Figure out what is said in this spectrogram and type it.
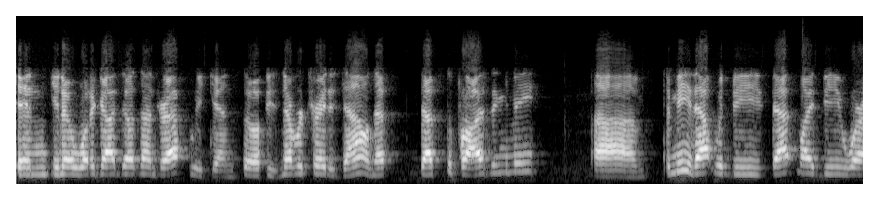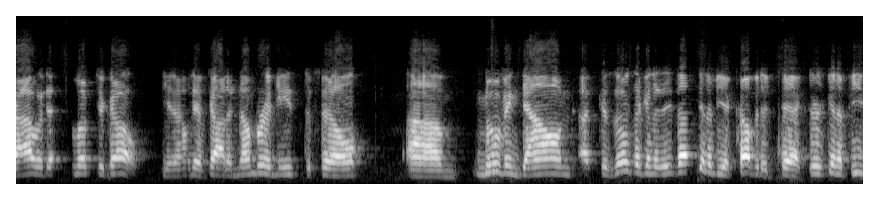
and you know what a guy does on draft weekend. So if he's never traded down, that's that's surprising to me. Um, to me, that would be that might be where I would look to go. You know, they've got a number of needs to fill. Um, moving down because uh, those are going to that's going to be a coveted pick. There's going to be,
